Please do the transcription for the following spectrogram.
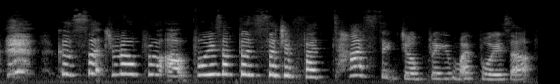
I've got such well brought up boys. I've done such a fantastic job bringing my boys up.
